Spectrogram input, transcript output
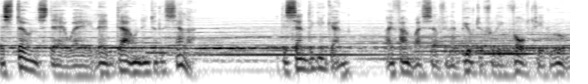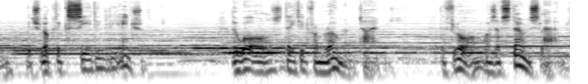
A stone stairway led down into the cellar. Descending again, I found myself in a beautifully vaulted room which looked exceedingly ancient. The walls dated from Roman times. The floor was of stone slabs,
